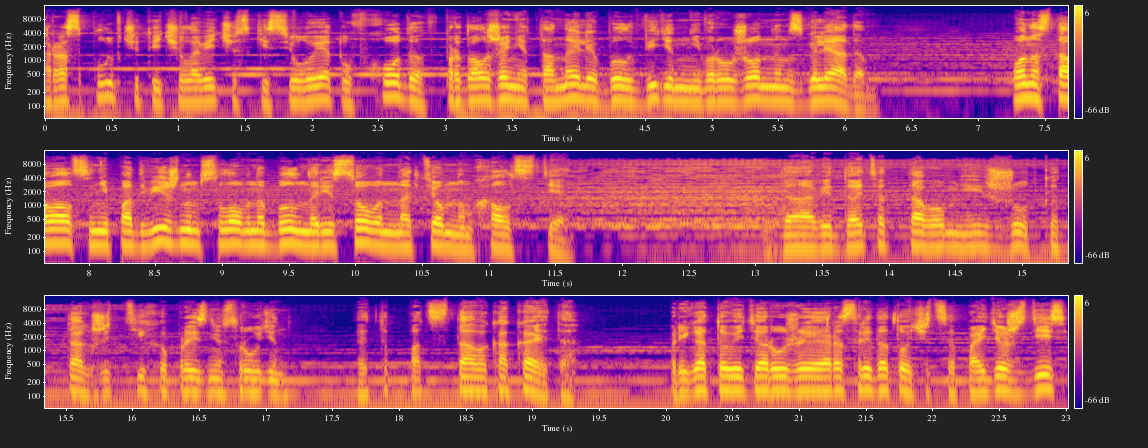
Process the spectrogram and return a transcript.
расплывчатый человеческий силуэт у входа в продолжение тоннеля был виден невооруженным взглядом. Он оставался неподвижным, словно был нарисован на темном холсте. «Да, видать, от того мне и жутко», — так же тихо произнес Рудин. «Это подстава какая-то. Приготовить оружие и рассредоточиться. Пойдешь здесь,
